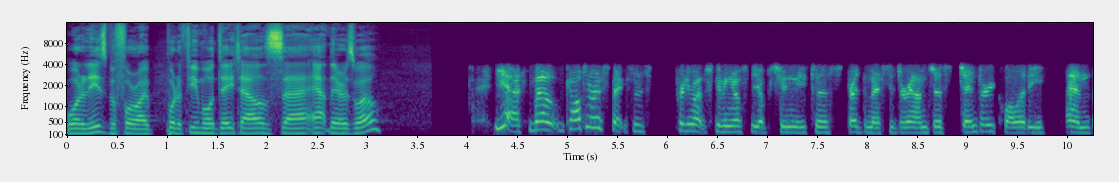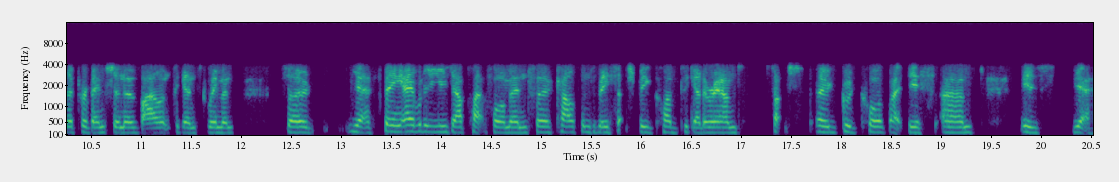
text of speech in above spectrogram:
what it is before I put a few more details uh, out there as well? Yeah, well, Carlton Respects is pretty much giving us the opportunity to spread the message around just gender equality and the prevention of violence against women. So, yeah, being able to use our platform and for Carlton to be such a big club to get around such a good cause like this um, is, yeah,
